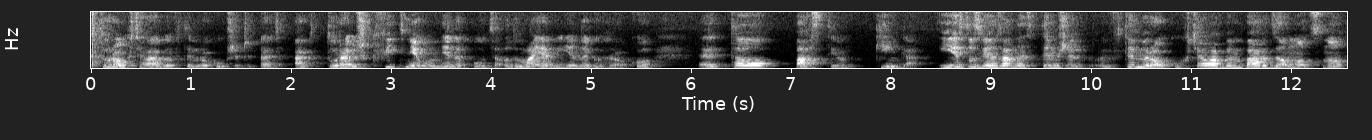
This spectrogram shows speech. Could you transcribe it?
którą chciałabym w tym roku przeczytać, a która już kwitnie u mnie na półce od maja minionego roku, e, to Bastion Kinga. I jest to związane z tym, że w tym roku chciałabym bardzo mocno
